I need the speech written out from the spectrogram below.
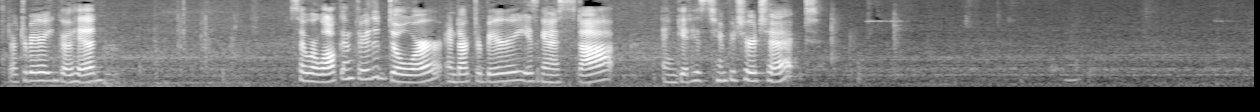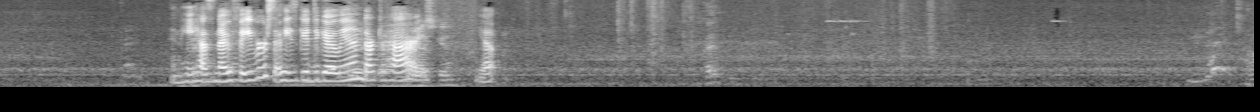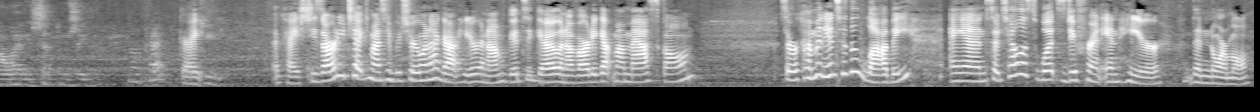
Dr. Berry, go ahead. So we're walking through the door, and Dr. Berry is going to stop and get his temperature checked. And he has no fever, so he's good to go in. Dr. Heyer? Asking. Yep. Okay? I don't have any symptoms either. Great. Okay, she's already checked my temperature when I got here, and I'm good to go, and I've already got my mask on. So we're coming into the lobby, and so tell us what's different in here than normal.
